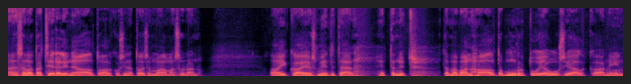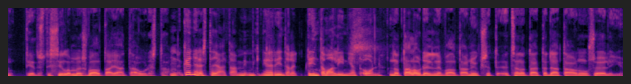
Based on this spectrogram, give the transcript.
äh, sanotaan, että se edellinen aalto alkoi siinä toisen maailmansodan aikaa, jos mietitään, että nyt tämä vanha aalto murtuu ja uusi alkaa, niin tietysti silloin myös valtaa jaetaan uudestaan. No, Kenelle sitä jaetaan? Mi- Mitkä rintamalinjat on? No taloudellinen valta on yksi, että, että sanotaan, että data on uusi öljy.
